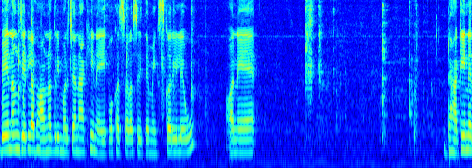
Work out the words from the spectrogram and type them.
બે નંગ જેટલા ભાવનગરી મરચાં નાખીને એક વખત સરસ રીતે મિક્સ કરી લેવું અને ઢાંકીને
